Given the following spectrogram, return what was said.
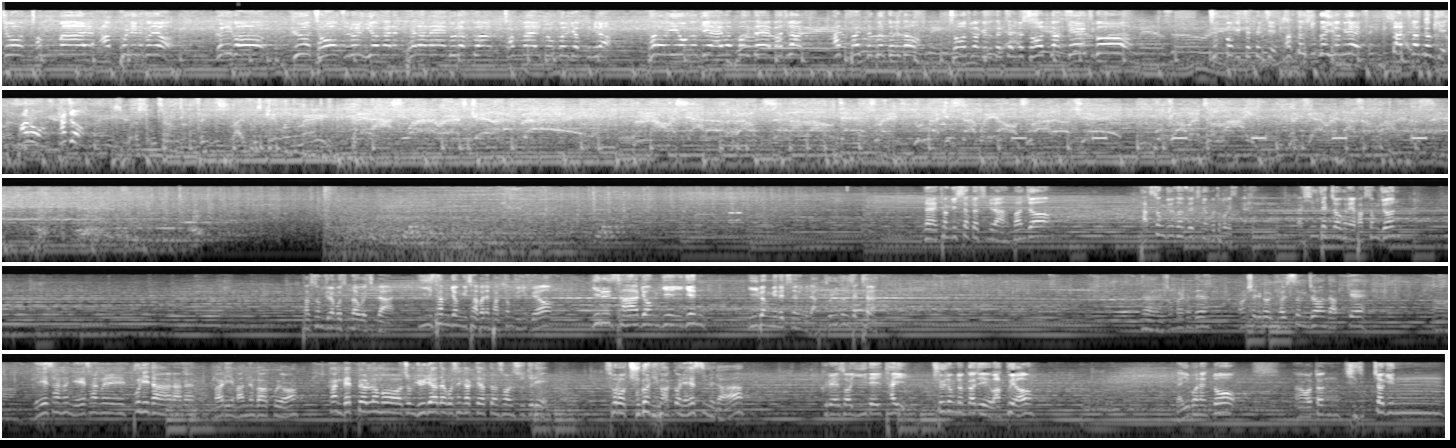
저주 정말 안 풀리는군요. 그리고 그 저주를 이어가는 테란의 노력 또한 정말 눈물 겹습니다. 바로 이 5경기의 에버포르트의 마지막 한판 승부를 통해서 저주가 계속될지 아니면 저주가 깨지고 축복이 시작될지 박성준과 이병민의 마지막 경기 바로 가죠. 네, 경기 시작됐습니다. 먼저 박성준 선수의 진영부터 보겠습니다. 자, 흰색 저근의 박성준. 박성준의 모습 나오고 있습니다. 2, 3경기 잡아낸 박성준이고요. 1, 4경기 이긴 이병민의 진영입니다. 붉은색 테란. 네, 정말 근데 확실히 그 결승전답게 어, 예상은 예상을 뿐이다라는 말이 맞는 것 같고요. 각 맵별로 뭐 좀 유리하다고 생각되었던 선수들이 서로 주거니 받거니 했습니다. 그래서 2대2 타이 최종전까지 왔고요. 자, 이번엔 또 어, 어떤 기습적인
